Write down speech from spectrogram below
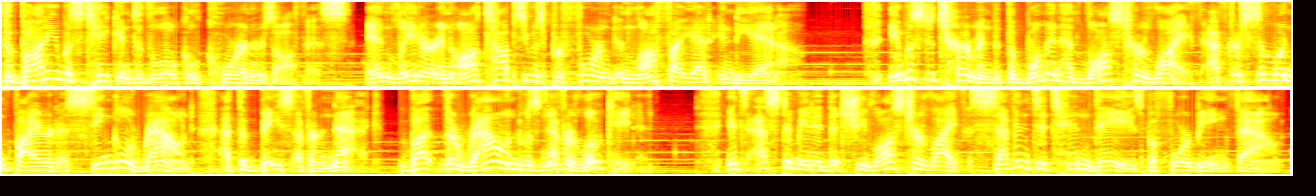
The body was taken to the local coroner's office, and later an autopsy was performed in Lafayette, Indiana. It was determined that the woman had lost her life after someone fired a single round at the base of her neck, but the round was never located. It's estimated that she lost her life 7 to 10 days before being found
